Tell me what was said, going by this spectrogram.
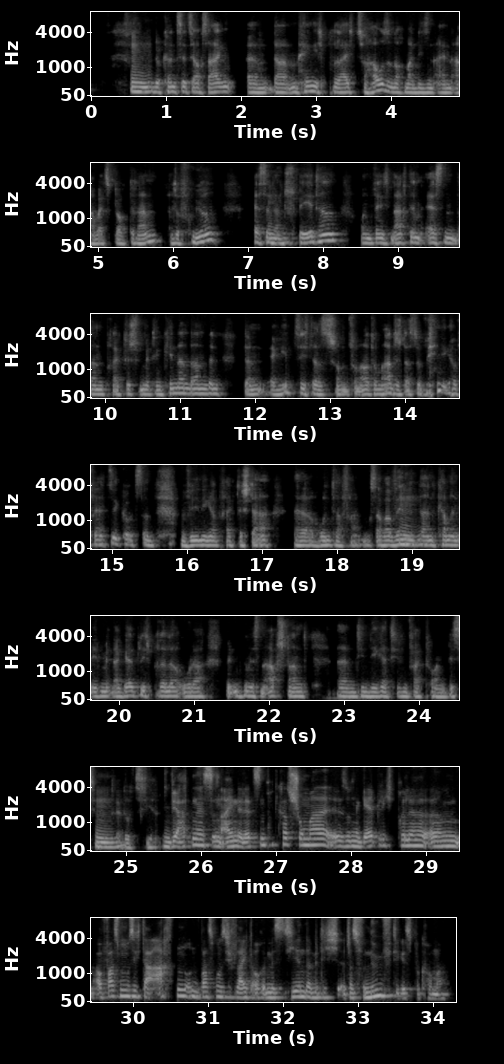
Mhm. Du könntest jetzt ja auch sagen, ähm, da hänge ich vielleicht zu Hause nochmal diesen einen Arbeitsblock dran, also früher, esse mhm. dann später und wenn ich nach dem Essen dann praktisch mit den Kindern dran bin, dann ergibt sich das schon von automatisch, dass du weniger Fernsehen guckst und weniger praktisch da äh, runterfahren musst. Aber wenn, mhm. dann kann man eben mit einer Gelblichtbrille oder mit einem gewissen Abstand ähm, die negativen Faktoren ein bisschen mhm. reduzieren. Wir hatten es in einem der letzten Podcasts schon mal, äh, so eine Gelblichtbrille. Ähm, auf was muss ich da achten und was muss ich vielleicht auch investieren, damit ich etwas Vernünftiges bekomme?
